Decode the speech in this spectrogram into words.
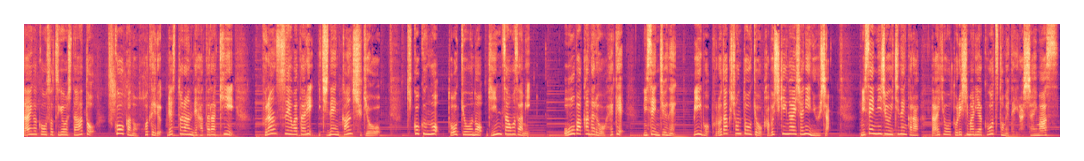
大学を卒業した後福岡のホテルレストランで働きフランスへ渡り1年間修行。帰国後東京の銀座おざみ大場カナルを経て2010年ビーボプロダクション東京株式会社に入社2021年から代表取締役を務めていらっしゃいます。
